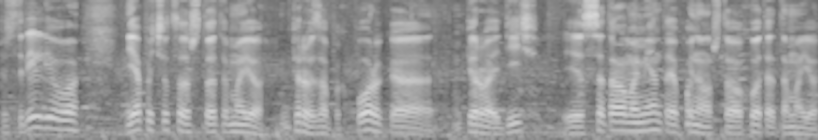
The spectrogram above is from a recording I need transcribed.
пострелили его, я почувствовал, что это мое. Первый запах порка, первая дичь. И с этого момента я понял, что охота это мое.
